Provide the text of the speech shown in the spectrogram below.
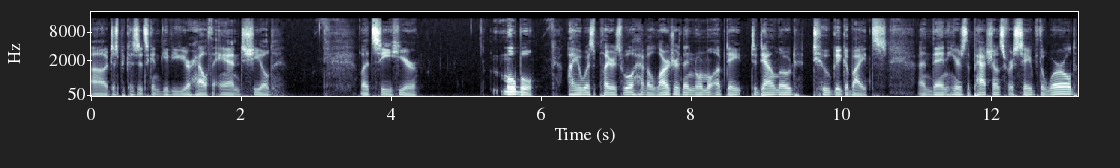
uh, just because it's going to give you your health and shield. Let's see here. Mobile iOS players will have a larger than normal update to download 2 gigabytes. And then here's the patch notes for Save the World.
